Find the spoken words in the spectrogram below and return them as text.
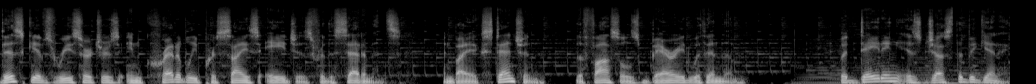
This gives researchers incredibly precise ages for the sediments, and by extension, the fossils buried within them. But dating is just the beginning.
